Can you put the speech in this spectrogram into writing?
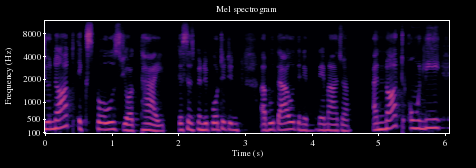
do not expose your thigh. This has been reported in Abu Dawud and Ibn Majah. And not only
